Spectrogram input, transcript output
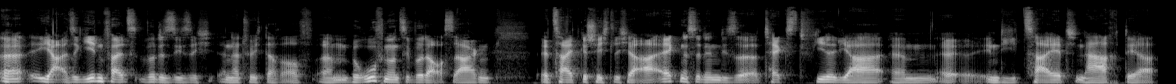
Äh, ja, also jedenfalls würde sie sich natürlich darauf ähm, berufen und sie würde auch sagen, zeitgeschichtliche Ereignisse, denn dieser Text fiel ja ähm, äh, in die Zeit nach der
